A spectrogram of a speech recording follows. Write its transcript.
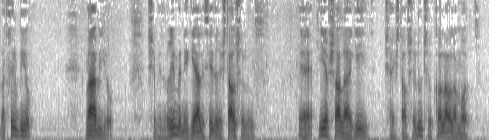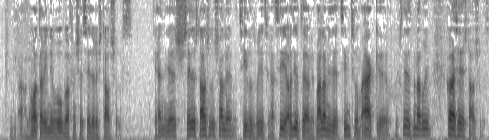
מתחיל ביור. מה הביור? כשמדברים בנגיעה לסדר השתלשלוס, אה, אי אפשר להגיד שההשתלשלות של כל העולמות, העולמות הרי נבראו באופן של סדר השתלשלוס. כן, יש סדר השתלשלוס שלם, אצילוס, בריא, יצירתי, עוד יותר, למעלה מזה, צמצום, אק, חסידס מדברים, כל הסדר השתלשלוס.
